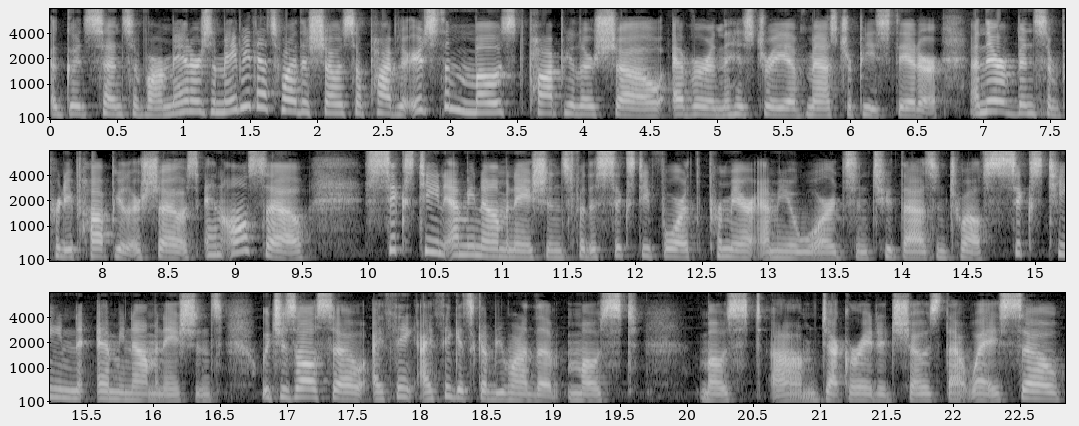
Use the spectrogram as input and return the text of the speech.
a good sense of our manners, and maybe that's why the show is so popular. It's the most popular show ever in the history of Masterpiece Theater, and there have been some pretty popular shows. And also, 16 Emmy nominations for the 64th Premier Emmy Awards in 2012. 16 Emmy nominations, which is also, I think, I think it's going to be one of the most most um, decorated shows that way. So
